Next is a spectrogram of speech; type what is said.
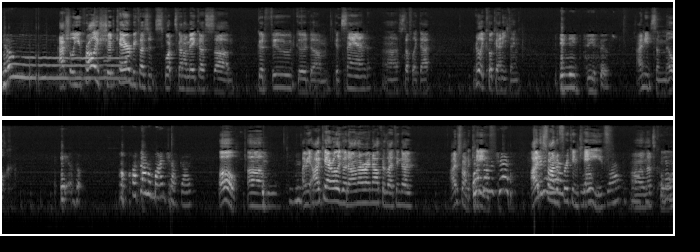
Yo. Actually, you probably should care because it's what's gonna make us um, good food, good um, good sand, uh, stuff like that. Really cook anything. You need Jesus. I need some milk. I found a mine shaft, guys. Oh, um, I mean, I can't really go down there right now because I think I, I just found a cave. I just found a freaking cave. Oh, that's cool.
